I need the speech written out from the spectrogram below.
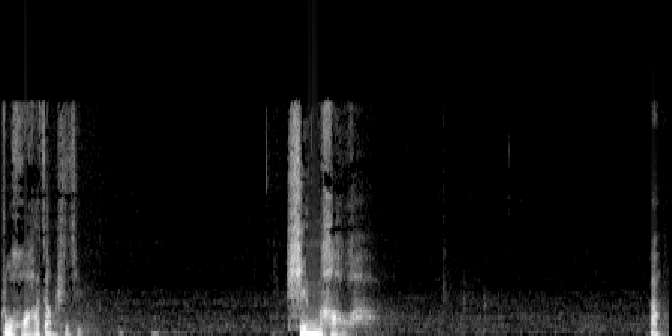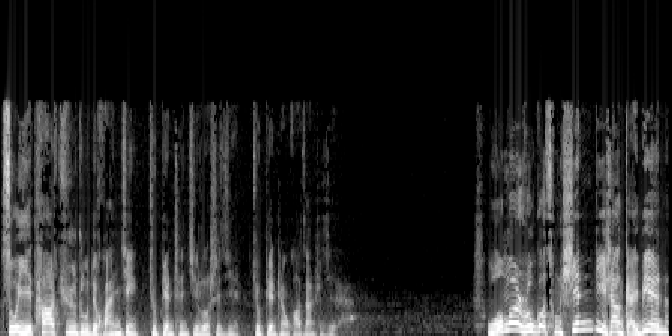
住华藏世界，心好啊。啊，所以他居住的环境就变成极乐世界，就变成华藏世界。我们如果从心地上改变呢，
